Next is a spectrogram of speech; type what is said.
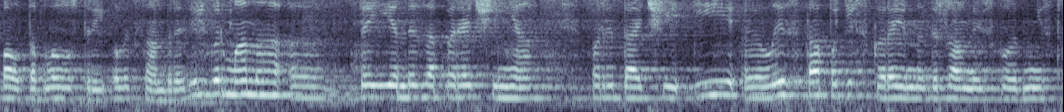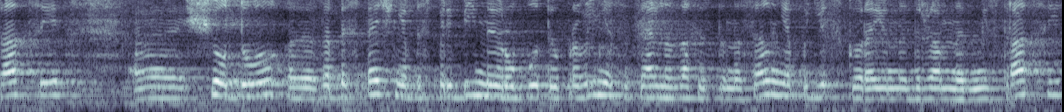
Балта Благоустрій Олександра Зільбермана, е, де є незаперечення передачі, і е, листа Подільської районної державної військової адміністрації щодо е, забезпечення безперебійної роботи управління соціального захисту населення Подільської районної державної адміністрації,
